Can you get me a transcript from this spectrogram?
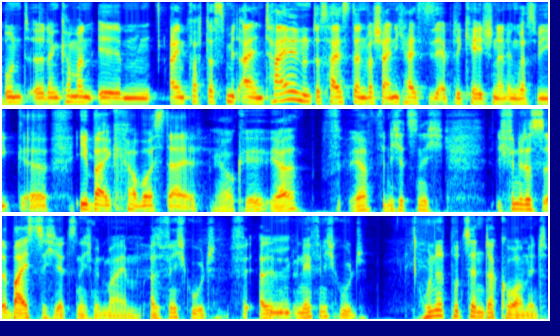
Und äh, dann kann man ähm, einfach das mit allen teilen. Und das heißt dann wahrscheinlich heißt diese Application dann irgendwas wie äh, E-Bike Cowboy Style. Ja, okay, ja. F ja, finde ich jetzt nicht. Ich finde, das äh, beißt sich jetzt nicht mit meinem. Also finde ich gut. F also, Mhm. Nee, finde ich gut. 100% d'accord mit.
